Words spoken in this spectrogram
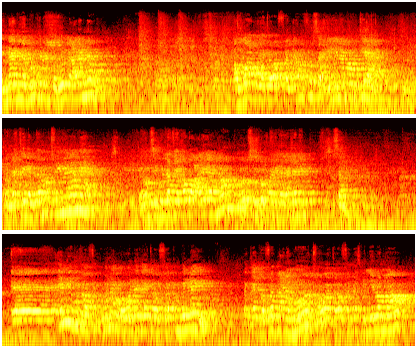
إنها من الممكن أن تدل على النوم. الله يتوفى الأنفس حين موتها. والتي لم تمت في منامها. التي قضى عليها الموت ويرسل الأخرى إلى أجل مسمى آه إني متوفيكم هنا وهو الذي يتوفاكم بالليل. لو كان توفى بمعنى الموت فهو يتوفى الناس بالليل والنهار.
